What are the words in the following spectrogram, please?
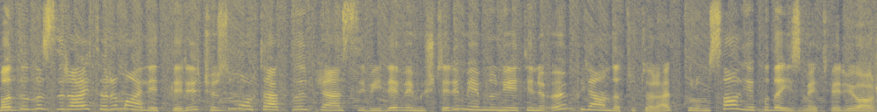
Badılı zirai tarım aletleri çözüm ortaklığı prensibiyle ve müşteri memnuniyetini ön planda tutarak kurumsal yapıda hizmet veriyor.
